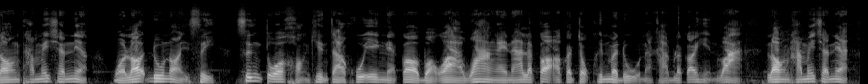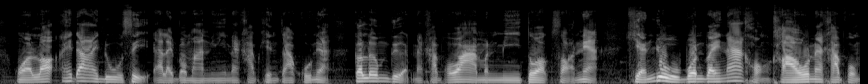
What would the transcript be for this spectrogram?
ลองทำให้ฉันเนี่ยหัวเราะดูหน่อยสิซึ่งตัวของเคนจาคุเองเนี่ยก็บอกว่าว่าไงนะ แล้วก็เอากระจกขึ้นมาดูนะครับ แล้วก็เห็นว่าลองทำให้ฉันเนี่ยหัวเราะให้ได้ดูสิอะไรประมาณนี้นะครับเคนจาคุเนี่ยก็เริ่มเดือดนะครับ เพราะว่ามันมีตัวอักษรเนี่ยเขียนอยู่บนใบหน้าของเขานะครับผม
